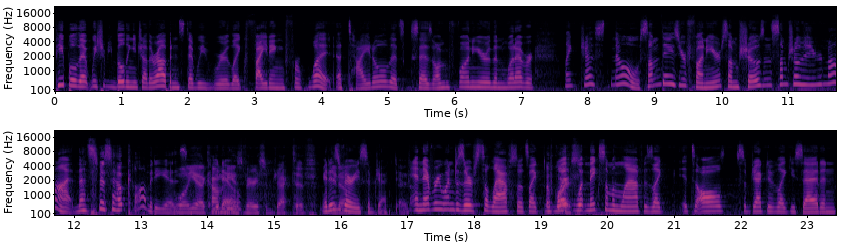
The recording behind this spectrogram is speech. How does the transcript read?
people that we should be building each other up and instead we were like fighting for what a title that says I'm funnier than whatever like just no some days you're funnier some shows and some shows you're not that's just how comedy is well, yeah, comedy know. is very subjective. It is know? very subjective, uh, and everyone deserves to laugh. So it's like Of what course. what makes someone laugh is like it's all subjective, like you said, and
